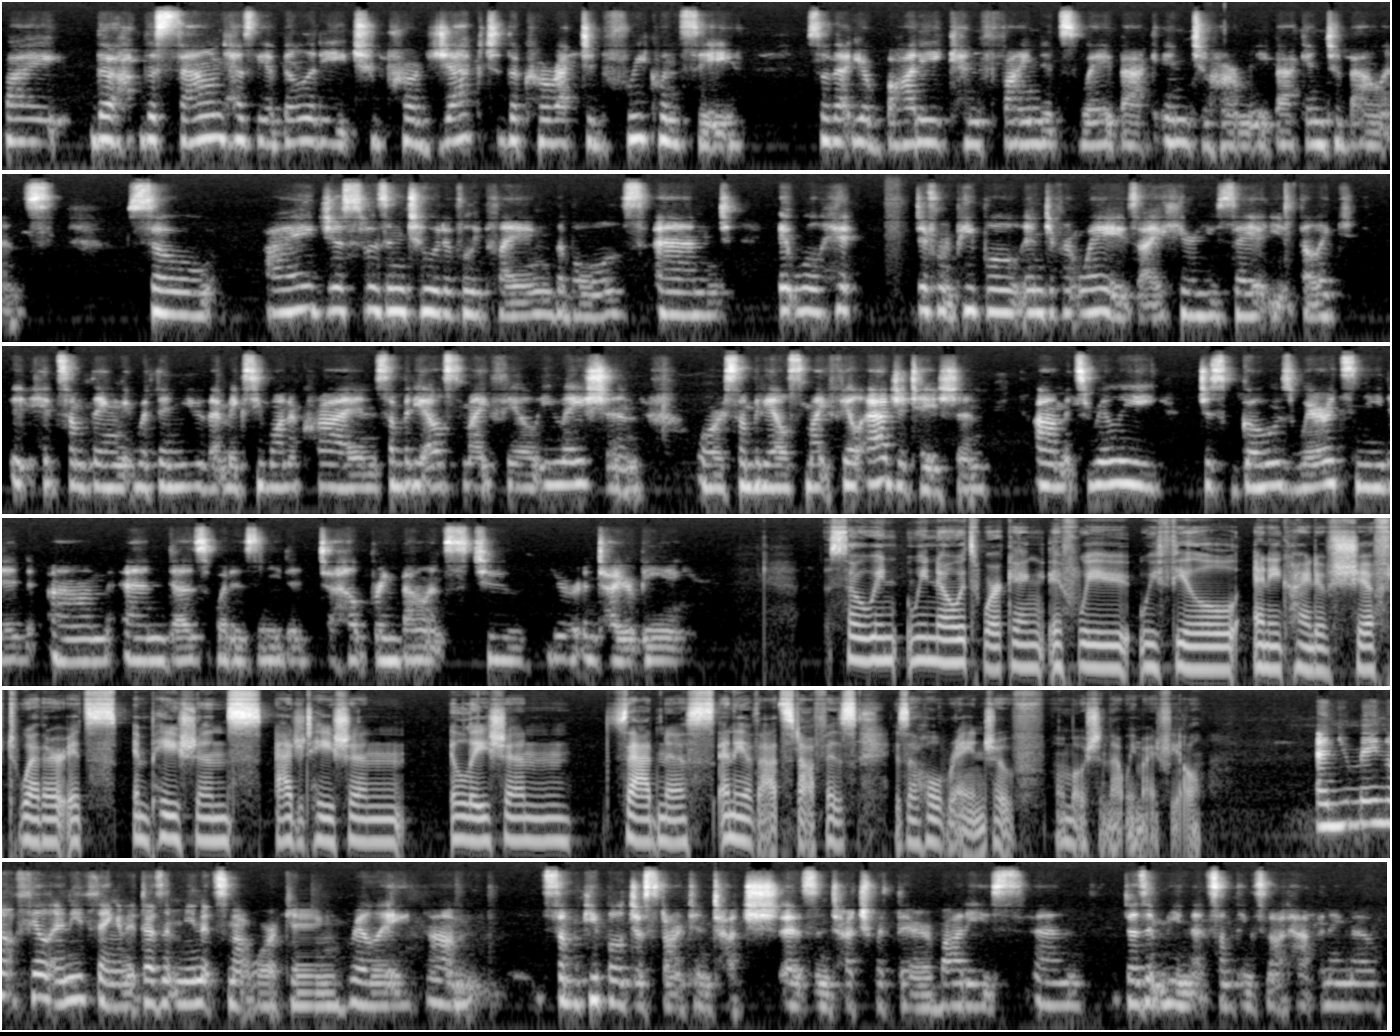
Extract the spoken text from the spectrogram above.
by the the sound has the ability to project the corrected frequency so that your body can find its way back into harmony, back into balance. So I just was intuitively playing the bowls and it will hit different people in different ways. I hear you say it, you felt like it hit something within you that makes you want to cry, and somebody else might feel elation or somebody else might feel agitation. Um, it's really just goes where it's needed um, and does what is needed to help bring balance to your entire being. So we we know it's working if we we feel any kind of shift, whether it's impatience, agitation, elation, sadness, any of that stuff is is a whole range of emotion that we might feel. And you may not feel anything, and it doesn't mean it's not working. Really, um, some people just aren't in touch as in touch with their bodies and doesn't mean that something's not happening though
